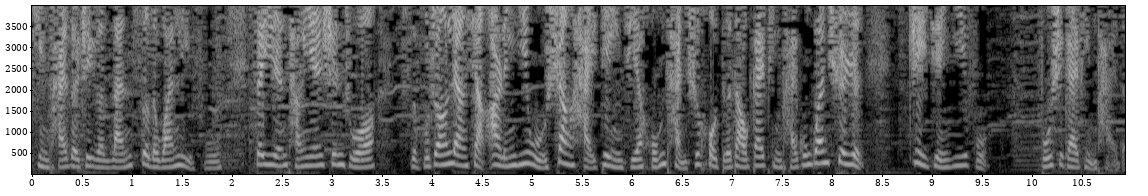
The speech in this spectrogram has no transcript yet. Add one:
品牌的这个蓝色的晚礼服。在艺人唐嫣身着此服装亮相2015上海电影节红毯之后，得到该品牌公关确认，这件衣服不是该品牌的。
